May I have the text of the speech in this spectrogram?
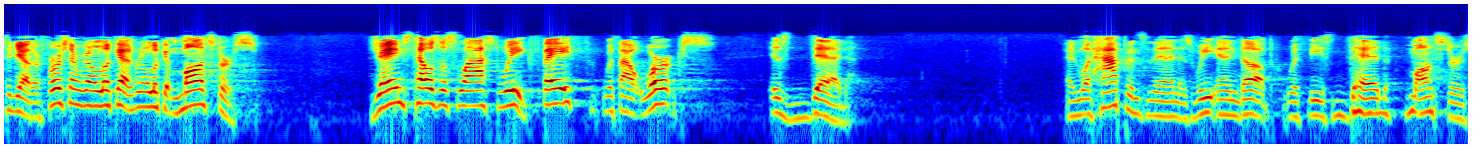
together. First thing we're going to look at is we're going to look at monsters. James tells us last week faith without works is dead. And what happens then is we end up with these dead monsters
